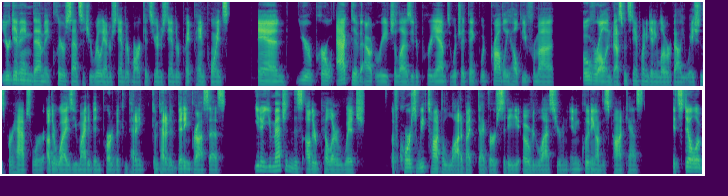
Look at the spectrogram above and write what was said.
you're giving them a clear sense that you really understand their markets, you understand their pain points, and your proactive outreach allows you to preempt, which I think would probably help you from a overall investment standpoint and getting lower valuations, perhaps, where otherwise you might have been part of a competitive competitive bidding process. You know, you mentioned this other pillar, which of course, we've talked a lot about diversity over the last year, and, including on this podcast. It's still a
